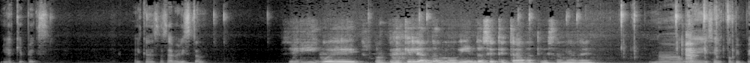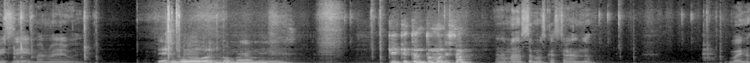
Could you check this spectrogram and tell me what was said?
Mira qué pex. ¿Alcanzas a ver esto? Sí, güey, pues porque de que le andan moviendo se te traba toda esa madre. No, güey, es el copy paste de Manuel, güey. Es Word, no mames. ¿Qué, qué tanto molesta? Nada más estamos castrando. Bueno,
